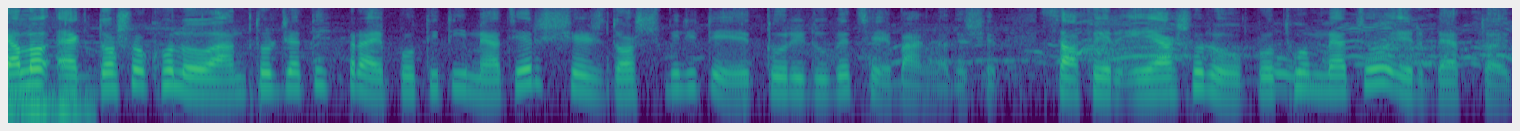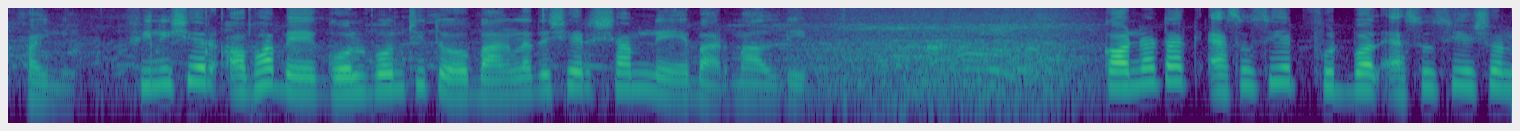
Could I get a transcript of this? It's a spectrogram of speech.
গেল এক দশক হলো আন্তর্জাতিক প্রায় প্রতিটি ম্যাচের শেষ দশ মিনিটে তরি ডুবেছে বাংলাদেশের। সাফের এ আসরও প্রথম ম্যাচও এর ব্যত্যয় হয়নি। ফিনিশের অভাবে গোলবঞ্চিত বাংলাদেশের সামনে এবার মালদ্বীপ। কর্ণাটক অ্যাসোসিয়েট ফুটবল অ্যাসোসিয়েশন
